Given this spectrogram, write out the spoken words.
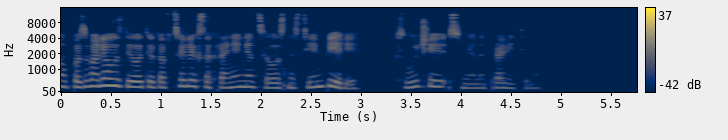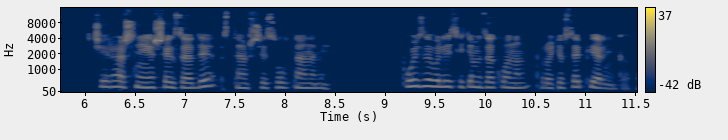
но позволял сделать это в целях сохранения целостности империи в случае смены правителя. Вчерашние шехзаде, ставшие султанами, пользовались этим законом против соперников.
